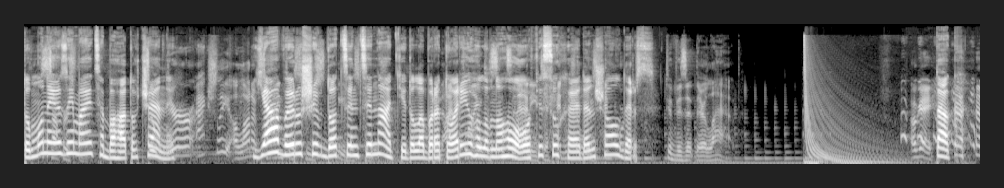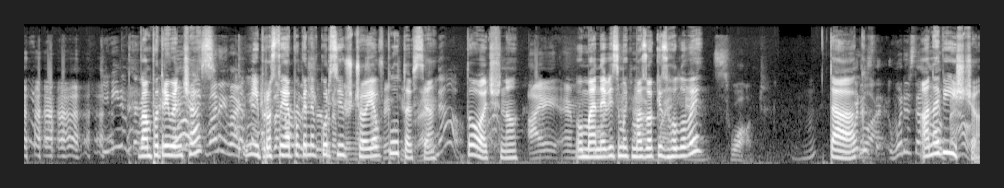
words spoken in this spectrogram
тому нею займаються багато вчених. Я вирушив до Цинциннаті, до лабораторії головного офісу Head and Shoulders. Так, вам потрібен час? Ні, просто я поки не в курсі, в що я вплутався. Точно. У мене візьмуть мазок із голови? Так. А навіщо?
